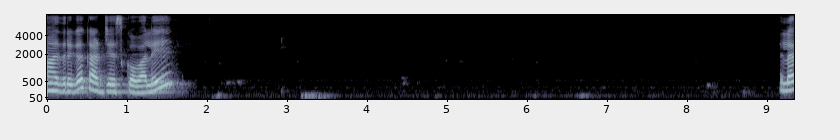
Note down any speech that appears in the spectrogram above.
మాదిరిగా కట్ చేసుకోవాలి. ఇలా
